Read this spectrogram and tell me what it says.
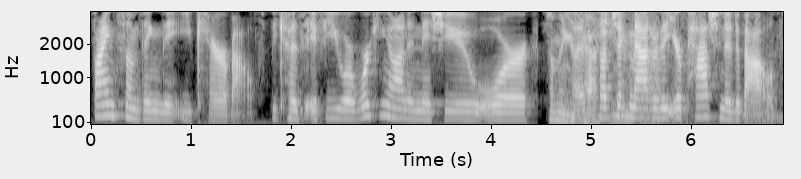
find something that you care about because if you are working on an issue or something a subject matter about. that you're passionate about,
